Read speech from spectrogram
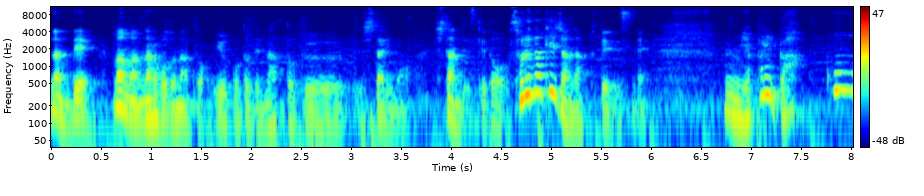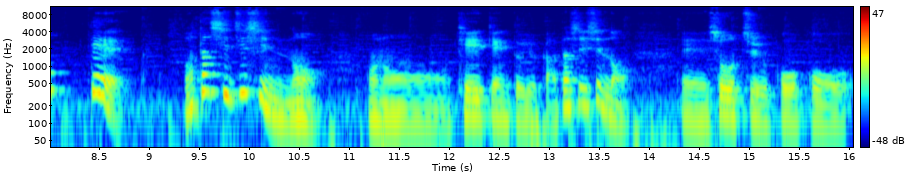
なんでまあまあなるほどなということで納得したりもしたんですけどそれだけじゃなくてですね、うん、やっぱり学校って私自身のこの経験というか私自身の、えー、小中高校、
